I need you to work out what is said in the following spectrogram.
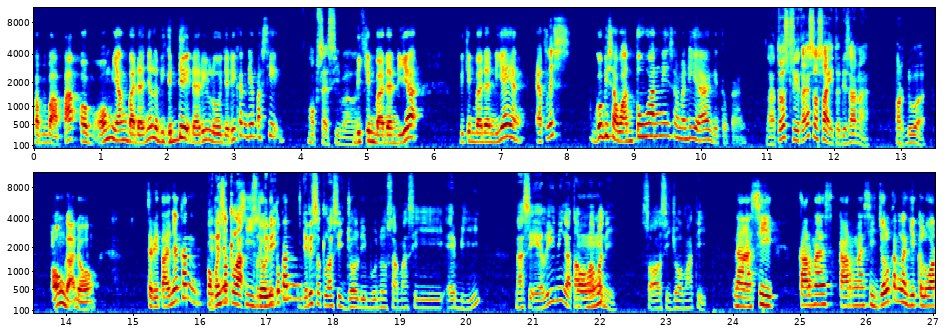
bapak-bapak, om-om yang badannya lebih gede dari lu. Jadi kan dia pasti Obsesi banget. bikin badan dia bikin badan dia yang at least gue bisa one nih sama dia gitu kan. Nah, terus ceritanya selesai itu di sana. Part 2. Oh, enggak dong. Ceritanya kan pokoknya jadi setelah si Joel jadi, itu kan jadi setelah si Joel dibunuh sama si Abby, nah si Ellie ini nggak tahu Hmm. apa nih soal si Joel mati. Nah si karena karena si Joel kan lagi keluar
